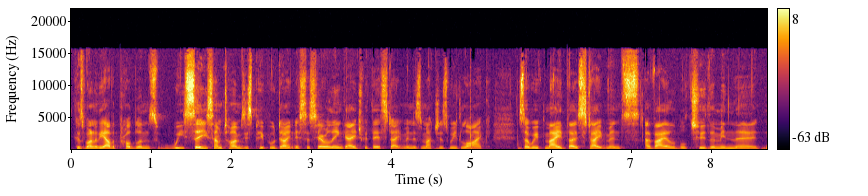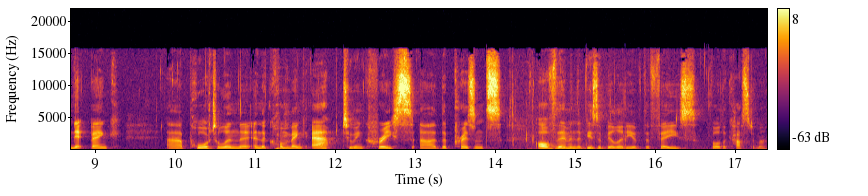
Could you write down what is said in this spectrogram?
because one of the other problems we see sometimes is people don't necessarily engage with their statement as much as we'd like. So we've made those statements available to them in the NetBank uh, portal and the, and the CommBank app to increase uh, the presence of them and the visibility of the fees for the customer.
